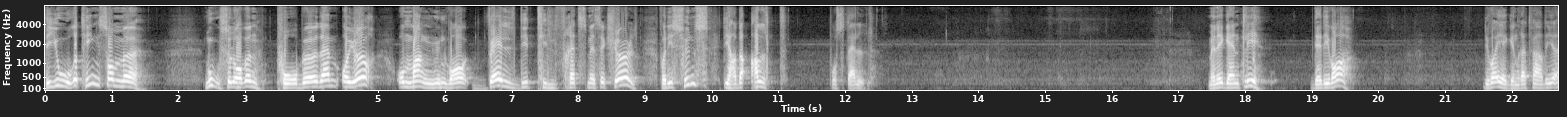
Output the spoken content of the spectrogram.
De gjorde ting som uh, Moseloven påbød dem å gjøre, og mange var veldig tilfreds med seg sjøl, for de syntes de hadde alt på stell. Men egentlig, det de var De var egenrettferdige.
